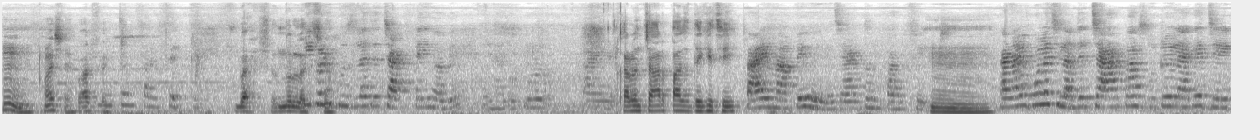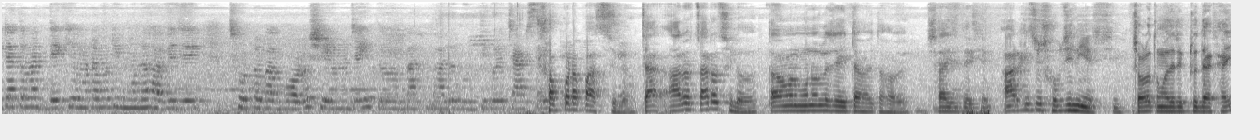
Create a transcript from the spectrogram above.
হুম হয়েছে পারফেক্ট পারফেক্ট বাহ সুন্দর কি লাগছে। করে বুঝলে যে চারটাই হবে? পুরো কারণ চার পাঁচ দেখেছি। পায়ের মাপে হয়ে গেছে একদম পারফেক্ট কারণ আমি বলেছিলাম যে চার পাঁচ দুটোই লাগে যেটা তোমার দেখে মোটামুটি মনে হবে যে ছোট বা বড় সেই অনুযায়ী তো ভালো বুদ্ধি করে চার সাইজ সবকটা পাঁচ ছিল। চার আরও চারও ছিল তাও আমার মনে হলো যে এইটা হয়তো হবে সাইজ দেখে। আর কিছু সবজি নিয়ে এসেছি। চলো তোমাদের একটু দেখাই।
